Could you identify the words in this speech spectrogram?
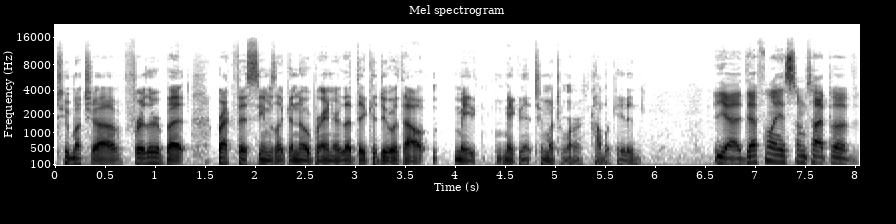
too much uh, further. But breakfast seems like a no brainer that they could do without make, making it too much more complicated. Yeah, definitely some type of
